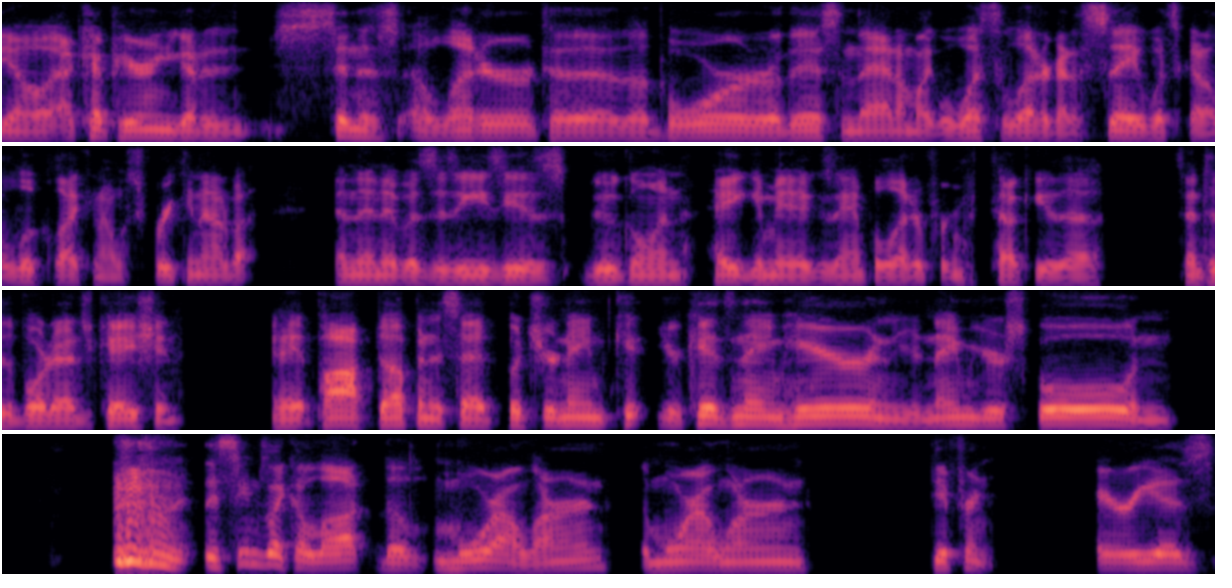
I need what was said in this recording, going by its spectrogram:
you know, I kept hearing you got to send us a letter to the board or this and that. I'm like, well, what's the letter got to say? What's got to look like? And I was freaking out about. And then it was as easy as googling, "Hey, give me an example letter from Kentucky to send to the board of education," and it popped up and it said, "Put your name, your kid's name here, and your name of your school." And it seems like a lot. The more I learn, the more I learn different areas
